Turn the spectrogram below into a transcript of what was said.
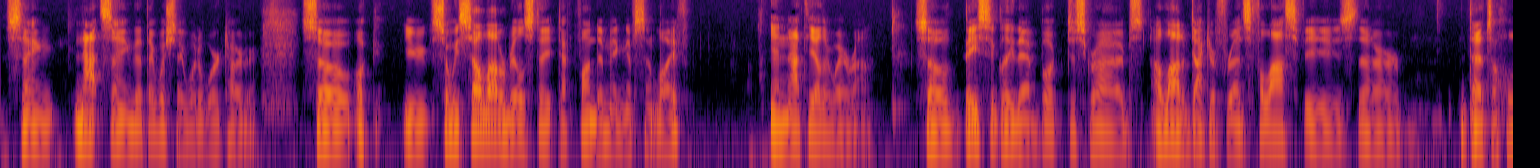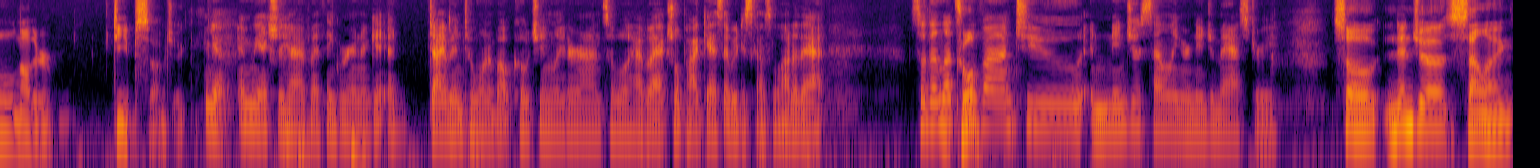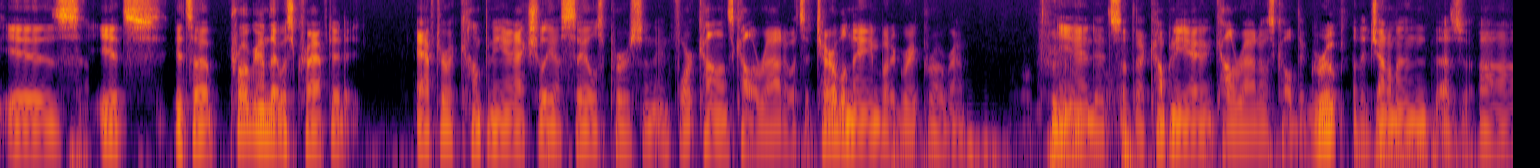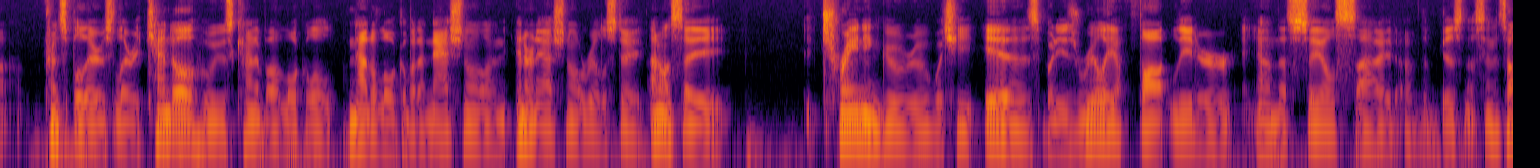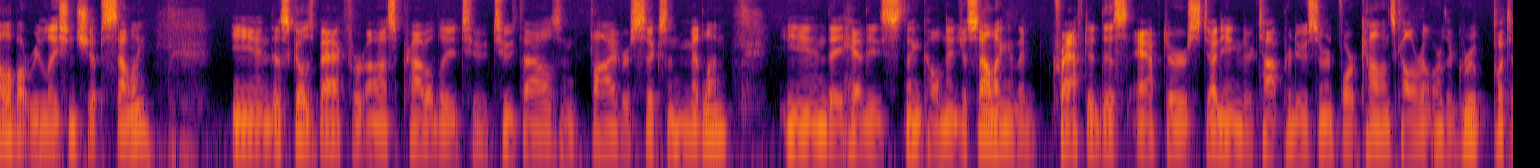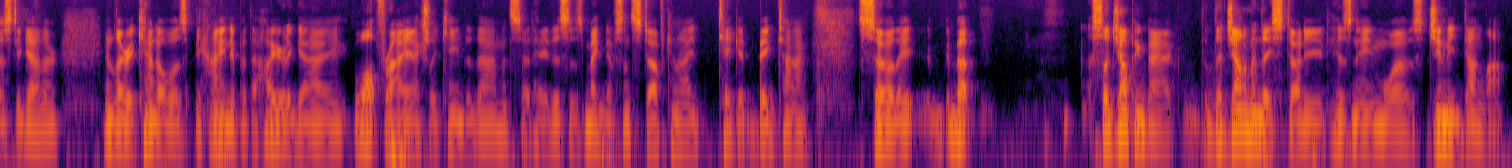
saying not saying that they wish they would have worked harder. So okay, you so we sell a lot of real estate to fund a magnificent life, and not the other way around. So basically, that book describes a lot of Dr. Fred's philosophies that are that's a whole nother deep subject. Yeah, and we actually have. I think we're gonna get a, dive into one about coaching later on. So we'll have an actual podcast that we discuss a lot of that. So then let's cool. move on to ninja selling or ninja mastery. So Ninja Selling is it's it's a program that was crafted after a company, actually a salesperson in Fort Collins, Colorado. It's a terrible name, but a great program. and it's the company in Colorado is called the Group. The gentleman as uh, principal there is Larry Kendall, who's kind of a local, not a local, but a national and international real estate. I don't want to say training guru, which he is, but he's really a thought leader on the sales side of the business. And it's all about relationship selling. And this goes back for us probably to 2005 or 6 in Midland and they had this thing called Ninja Selling, and they crafted this after studying their top producer in Fort Collins, Colorado, or the group put this together. And Larry Kendall was behind it, but they hired a guy. Walt Fry actually came to them and said, "Hey, this is magnificent stuff. Can I take it big time?" So they, but so jumping back, the gentleman they studied, his name was Jimmy Dunlop,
